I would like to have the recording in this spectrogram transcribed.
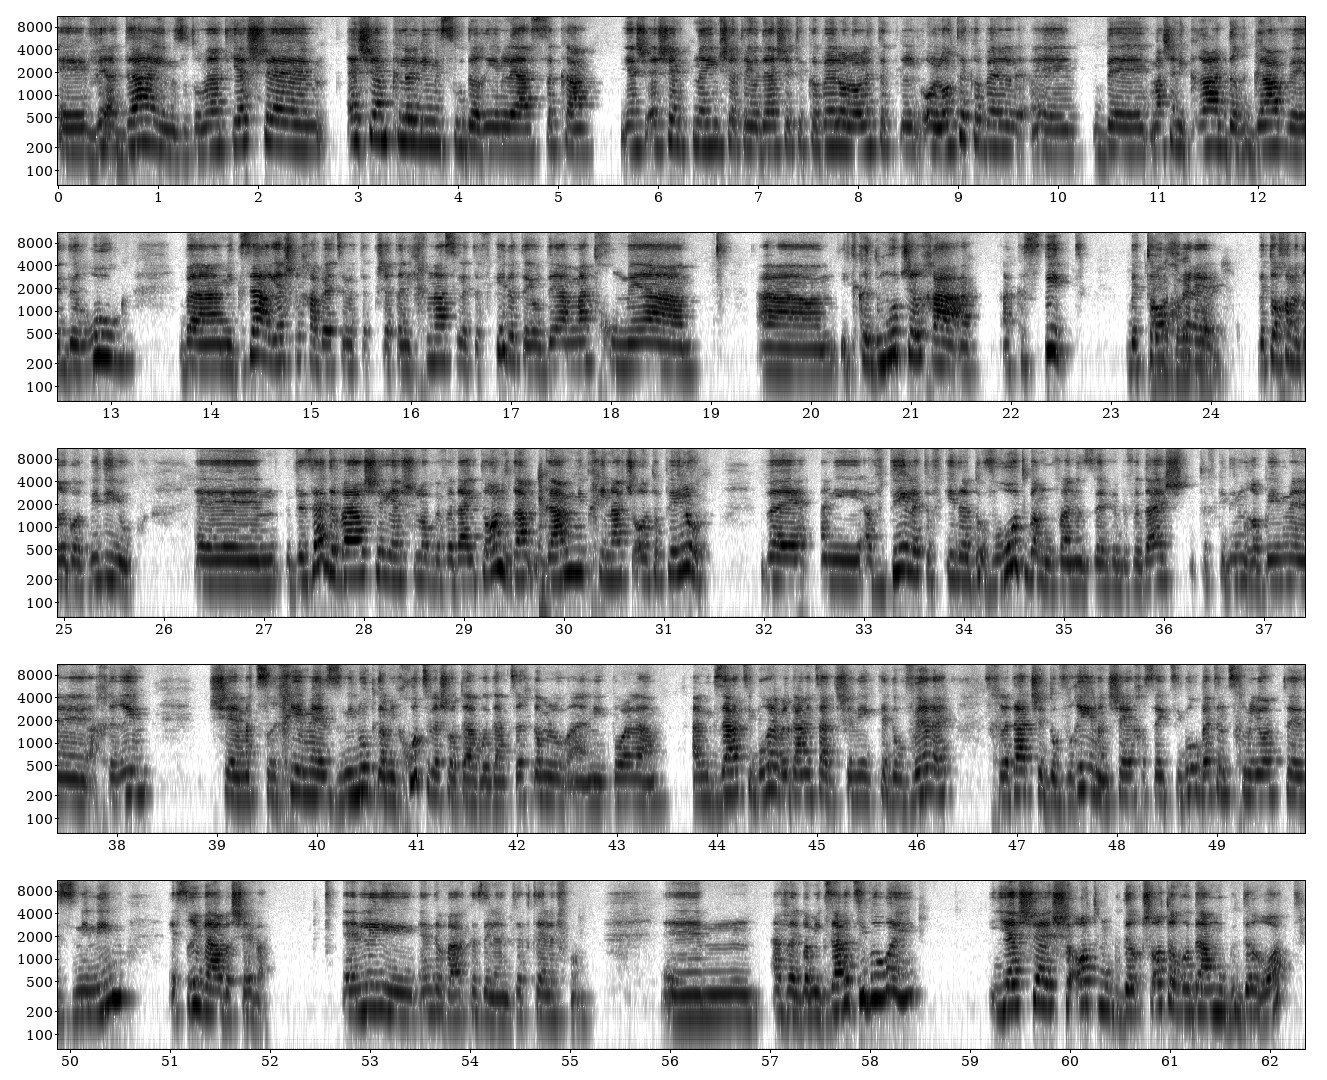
אה, ועדיין, זאת אומרת, יש אה, איזשהם כללים מסודרים להעסקה, יש איזשהם תנאים שאתה יודע שתקבל או לא, לתק... או לא תקבל אה, במה שנקרא דרגה ודירוג במגזר, יש לך בעצם, כשאתה נכנס לתפקיד, אתה יודע מה תחומי ההתקדמות שלך הכספית בתוך המדרגות, בתוך המדרגות בדיוק. Uh, וזה דבר שיש לו בוודאי יתרון, גם, גם מבחינת שעות הפעילות. ואני אבדיל את תפקיד הדוברות במובן הזה, ובוודאי יש תפקידים רבים uh, אחרים שמצריכים uh, זמינות גם מחוץ לשעות העבודה. צריך גם, אני פה על המגזר הציבורי, אבל גם מצד שני כדוברת, צריך לדעת שדוברים, אנשי יחסי ציבור, בעצם צריכים להיות uh, זמינים 24-7. אין לי, אין דבר כזה להנתק טלפון. אמ, אבל במגזר הציבורי יש אה, שעות, מוגדר, שעות עבודה מוגדרות,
